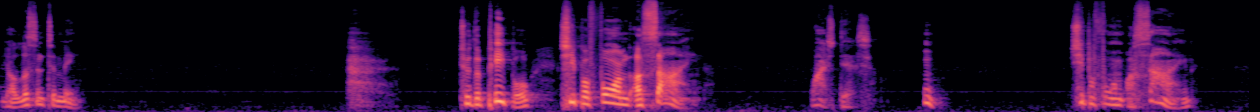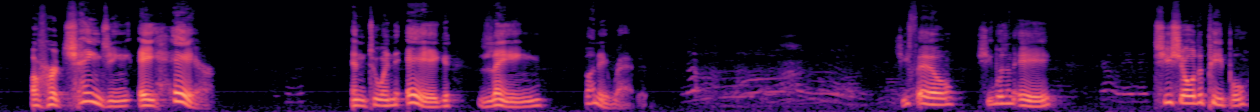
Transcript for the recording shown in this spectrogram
Y'all, listen to me. To the people, she performed a sign. Watch this. Mm. She performed a sign of her changing a hare into an egg laying bunny rabbit. She fell. She was an egg. She showed the people.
